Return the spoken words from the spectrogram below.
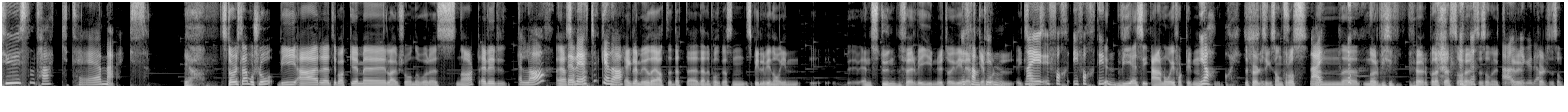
Tusen takk til Max. Ja. Storyslam Oslo, vi er tilbake med liveshowene våre snart. Eller Eller? ja, Det vet du ikke, da. Jeg glemmer jo det at dette, denne podkasten spiller vi nå inn en stund før vi gir den ut, I fremtiden. hvor Nei, i, for, i fortiden. Vi er, er nå i fortiden. Ja. Oi, Det føles ikke sånn for oss, Nei. men uh, når vi hører på dette, så høres det sånn ut. Herregud, eller ja. føles det sånn.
